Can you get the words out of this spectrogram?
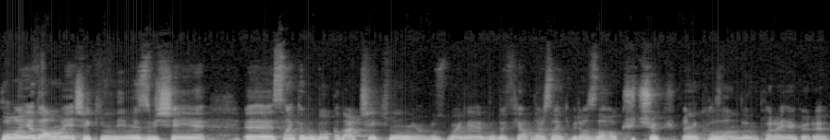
Polonya'da almaya çekindiğimiz bir şeyi e, sanki burada o kadar çekinmiyoruz. Böyle burada fiyatlar sanki biraz daha küçük hani kazandığım paraya göre.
